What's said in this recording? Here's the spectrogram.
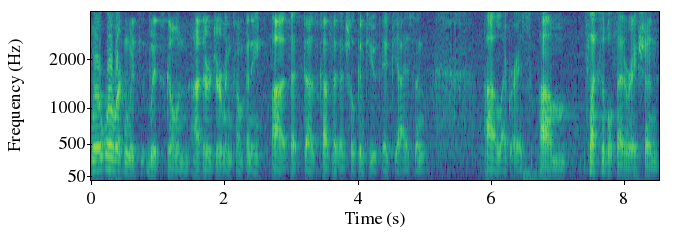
we're, we're working with with Scone. Uh, they're a German company uh, that does confidential compute APIs and uh, libraries. Um, flexible federation.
